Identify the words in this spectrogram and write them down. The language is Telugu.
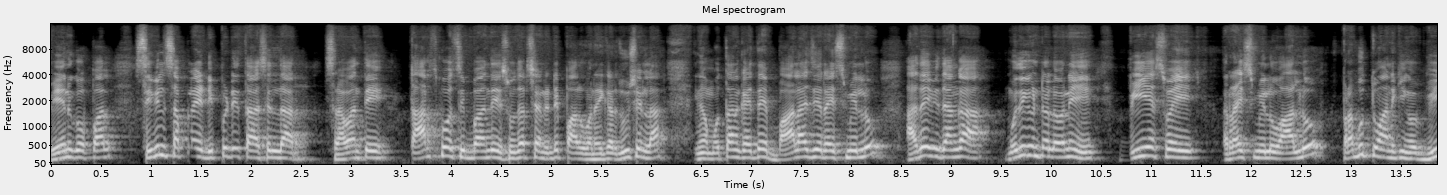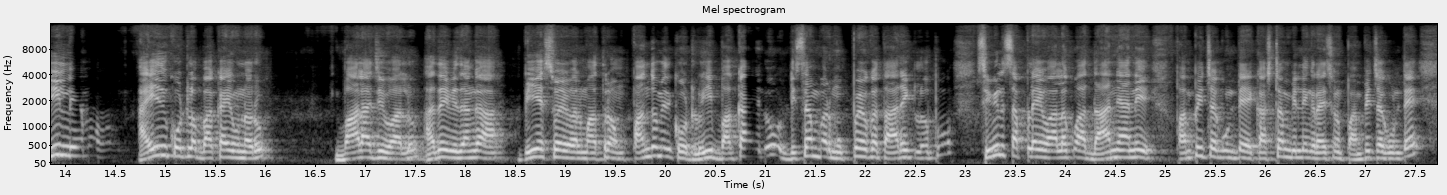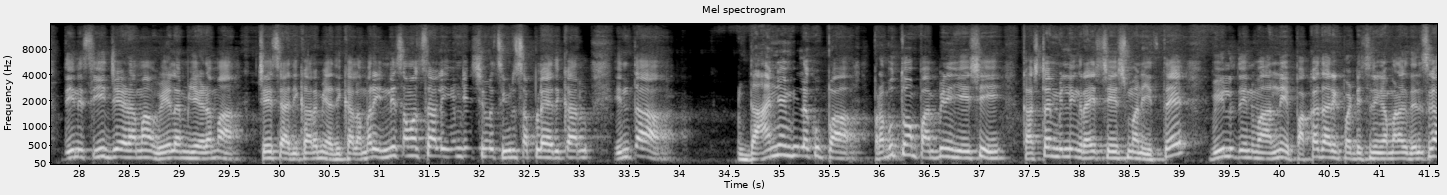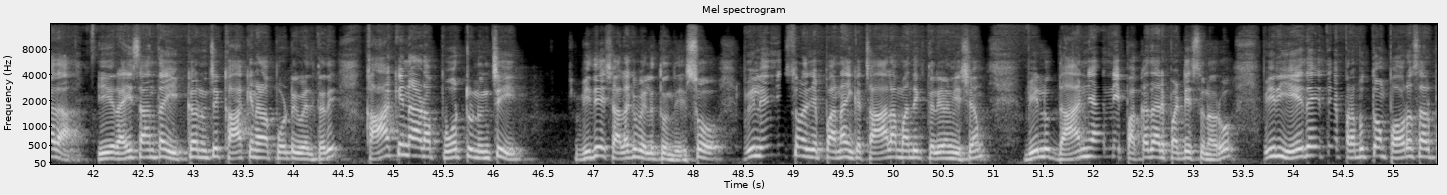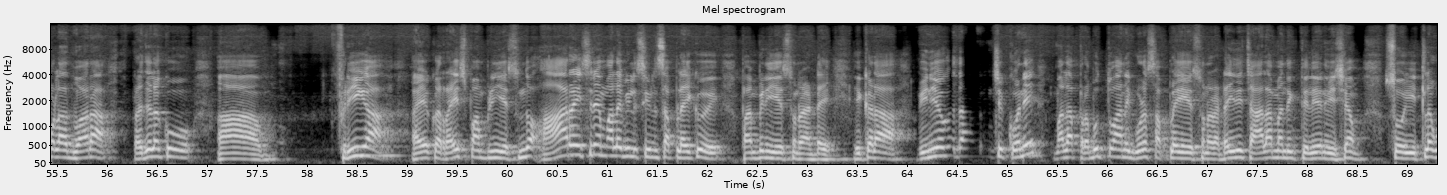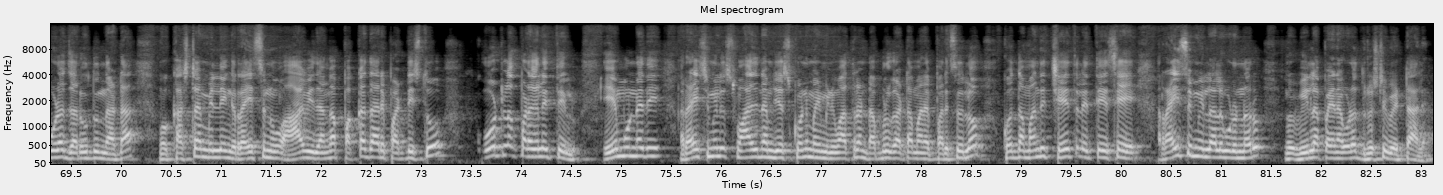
Venugopal civil supply deputy tahsildar Sravanthi task force సిబ్బంది సుదర్శన్ రెడ్డి పాల్గొన్నారు. ఇక్కడ చూసినలా ఇంకా మొత్తానికైతే బాలాజీ రైస్ మిల్లు అదేవిధంగా ముదిగుంటలోని బిఎస్వై రైస్ మిల్లు వాళ్ళు ప్రభుత్వానికి ఇంకో వీళ్ళేమో ఐదు కోట్ల బకాయి ఉన్నారు. బాలాజీ వాళ్ళు అదేవిధంగా బిఎస్వై వాళ్ళు మాత్రం పంతొమ్మిది కోట్లు. ఈ బకాయిలు డిసెంబర్ ముప్పై ఒక తారీఖు లోపు సివిల్ సప్లై వాళ్ళకు ఆ ధాన్యాన్ని పంపించకుంటే కస్టమ్ బిల్డింగ్ రైస్ను పంపించకుంటే దీన్ని సీజ్ చేయడమా వేలం చేయడమా చేసే అధికారం ఈ అధికారం. మరి ఇన్ని సంవత్సరాలు ఏం చేసిండ్రు సివిల్ సప్లై అధికారులు? ఇంత ధాన్యం వీళ్ళకు ప ప్రభుత్వం పంపిణీ చేసి కస్టమ్ బిల్లింగ్ రైస్ చేసమని ఇస్తే వీళ్ళు దీని వాళ్ళని పక్కదారికి పట్టించింది మనకు తెలుసు కదా ఈ రైస్ అంతా ఇక్కడ నుంచి కాకినాడ పోర్టుకు వెళ్తుంది. కాకినాడ పోర్టు నుంచి విదేశాలకు వెళుతుంది. సో వీళ్ళు ఏం చేస్తున్నారు చెప్పానా ఇంకా చాలా మందికి తెలియని విషయం. వీళ్ళు ధాన్యాన్ని పక్కదారి పట్టిస్తున్నారు. వీరు ఏదైతే ప్రభుత్వం పౌర సరఫరా ద్వారా ప్రజలకు ఫ్రీగా ఆ యొక్క రైస్ పంపిణీ చేస్తుందో ఆ రైస్నే మళ్ళీ వీళ్ళు సివిల్ సప్లైకి పంపిణీ చేస్తున్నారంట ఇక్కడ వినియోగదారు నుంచి కొని మళ్ళీ ప్రభుత్వానికి కూడా సప్లై చేస్తున్నారట. ఇది చాలా మందికి తెలియని విషయం. సో ఇట్లా కూడా జరుగుతుందట. ఒక కస్టమ్ మిల్లింగ్ రైస్ను ఆ విధంగా పక్కదారి పట్టిస్తూ కోట్లకు పడగలెత్తేళ్ళు. ఏమున్నది? రైస్ మిల్లు స్వాధీనం చేసుకొని మేము మాత్రం డబ్బులు కట్టమనే పరిస్థితిలో కొంతమంది చేతులు ఎత్తేసే రైస్ మిల్లలు కూడా ఉన్నారు. ఇంకో వీళ్ళపైన కూడా దృష్టి పెట్టాలి.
